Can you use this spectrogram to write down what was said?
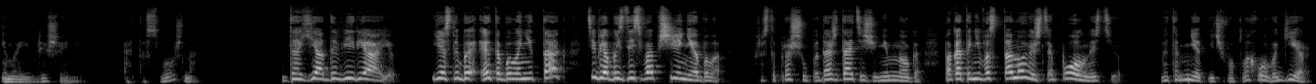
и моим решениям. Это сложно. «Да я доверяю! Если бы это было не так, тебя бы здесь вообще не было. Просто прошу подождать еще немного, пока ты не восстановишься полностью. В этом нет ничего плохого, Гер».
